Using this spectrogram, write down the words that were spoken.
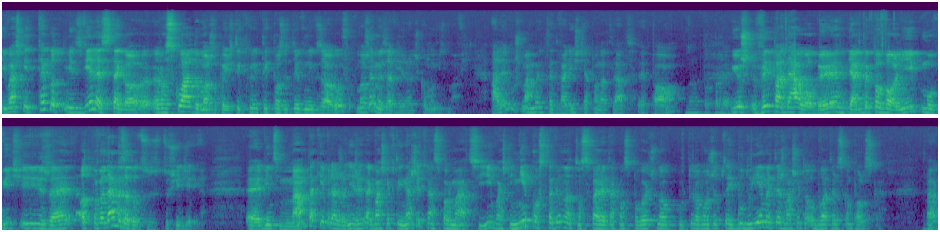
I właśnie tego, więc wiele z tego rozkładu, można powiedzieć, tych, tych pozytywnych wzorów możemy zawierzyć komunizmowi. Ale już mamy te 20 ponad lat po. No, już wypadałoby jakby powoli mówić, że odpowiadamy za to, co, co się dzieje. E, więc mam takie wrażenie, że jednak właśnie w tej naszej transformacji właśnie nie postawiono na tą sferę taką społeczną, kulturową, że tutaj budujemy też właśnie tą obywatelską Polskę. Tak?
